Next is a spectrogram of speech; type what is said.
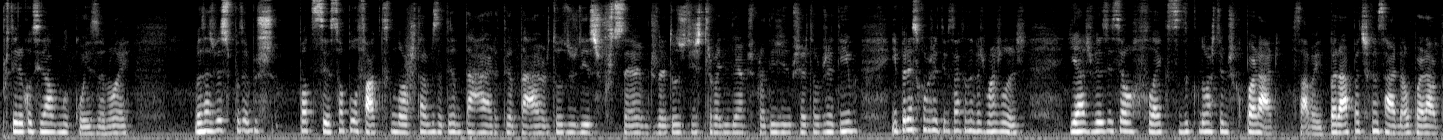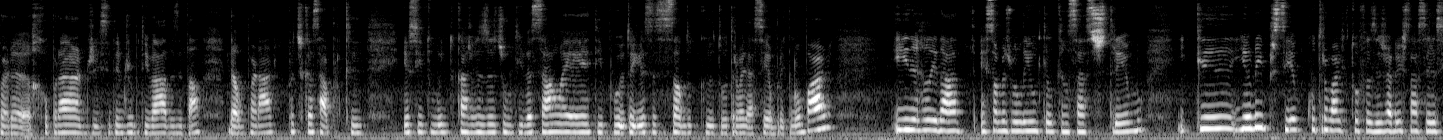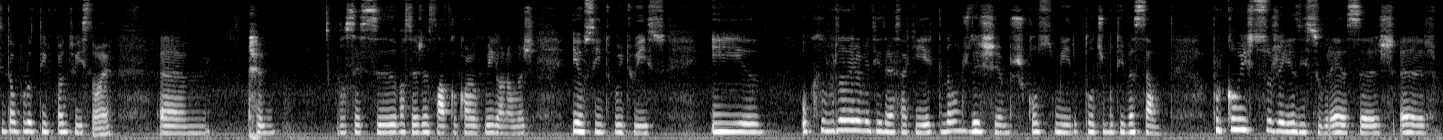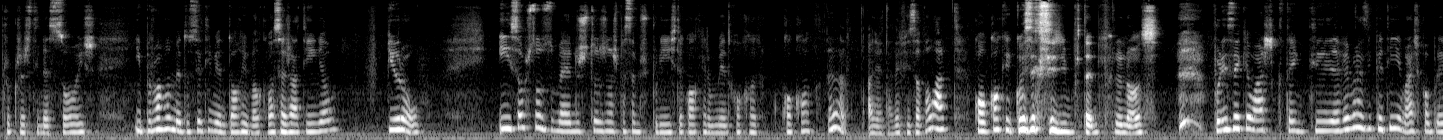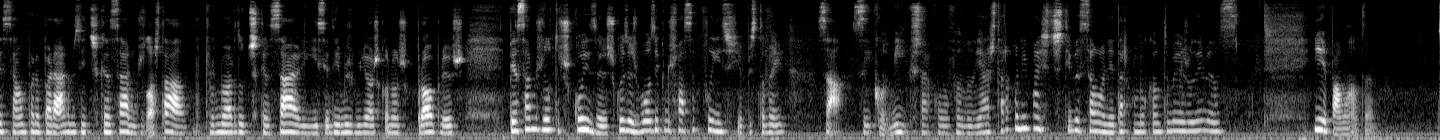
por ter acontecido alguma coisa, não é? Mas às vezes podemos pode ser só pelo facto de nós estarmos a tentar, tentar, todos os dias esforçamos, né? todos os dias trabalhamos para atingirmos certo objetivo e parece que o objetivo está cada vez mais longe. E às vezes isso é um reflexo de que nós temos que parar, sabem? Parar para descansar, não parar para recuperarmos e sentirmos motivadas e tal. Não, parar para descansar, porque eu sinto muito que às vezes a desmotivação é tipo, eu tenho a sensação de que estou a trabalhar sempre e que não paro, e na realidade é só mesmo ali aquele cansaço extremo e que eu nem percebo que o trabalho que estou a fazer já nem está a ser assim tão produtivo quanto isso, não é? Um, não sei se vocês desse lado concordam comigo ou não, mas eu sinto muito isso e uh, o que verdadeiramente interessa aqui é que não nos deixemos consumir pela desmotivação, porque com isto surgem as inseguranças, as procrastinações e provavelmente o sentimento horrível que vocês já tinham piorou. E somos todos humanos, todos nós passamos por isto a qualquer momento, com qualquer, qualquer, ah, olha, está difícil falar, com qualquer coisa que seja importante para nós. Por isso é que eu acho que tem que haver mais empatia, mais compreensão para pararmos e descansarmos. Lá está, o pormenor do descansar e sentirmos melhores connosco próprios. Pensarmos noutras coisas, coisas boas e que nos façam felizes. E eu penso também, sabe, sair com amigos, estar com familiares, estar com animais de estimação. Olha, estar com o meu cão também ajuda imenso. E epá, malta,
